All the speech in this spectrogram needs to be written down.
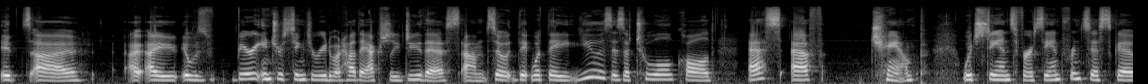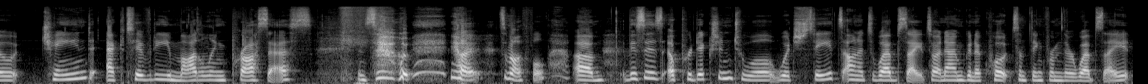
it's uh I, I, it was very interesting to read about how they actually do this. Um, so they, what they use is a tool called SF Champ, which stands for San Francisco chained activity modeling process. And so, yeah, it's a mouthful. Um, this is a prediction tool which states on its website. So now I'm going to quote something from their website.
